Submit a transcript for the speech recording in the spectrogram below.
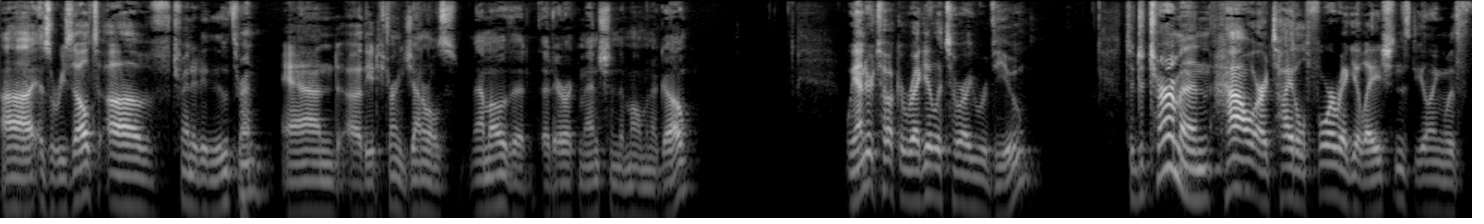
uh, as a result of Trinity Lutheran and uh, the Attorney General's memo that, that Eric mentioned a moment ago, we undertook a regulatory review to determine how our Title IV regulations dealing with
